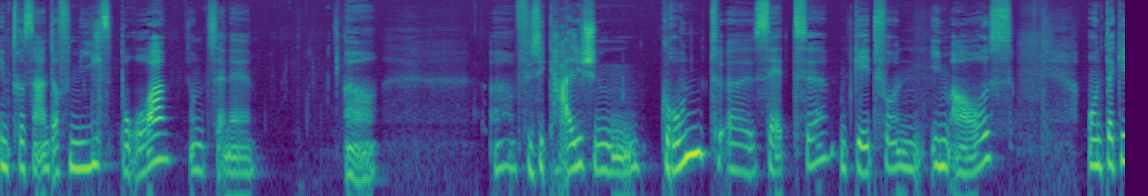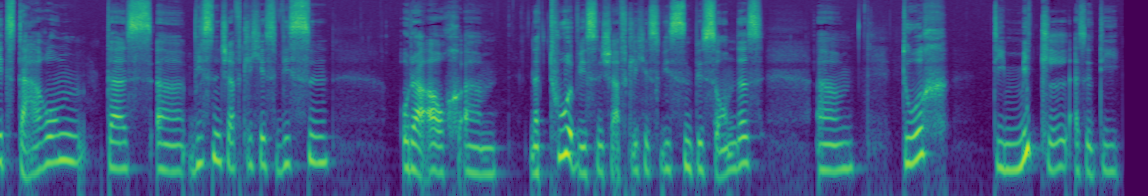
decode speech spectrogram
interessant, auf Niels Bohr und seine äh, äh, physikalischen Grundsätze und geht von ihm aus. Und da geht es darum, dass äh, wissenschaftliches Wissen oder auch ähm, naturwissenschaftliches Wissen besonders ähm, durch die Mittel, also die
